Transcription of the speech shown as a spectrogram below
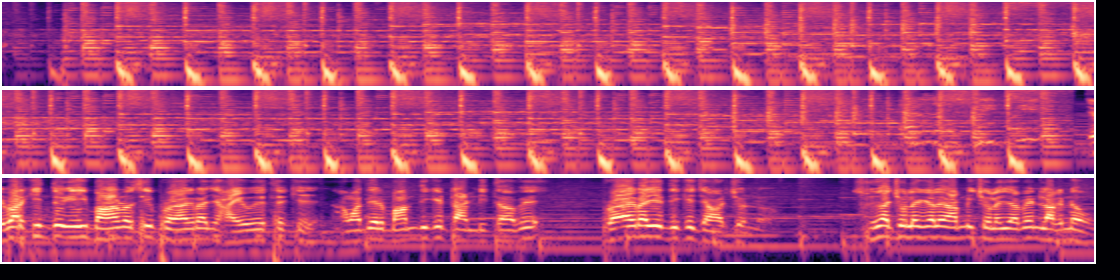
এবার কিন্তু এই বারাণসী প্রয়াগরাজ হাইওয়ে থেকে আমাদের বাম দিকে টার্ন নিতে হবে প্রয়াগরাজের দিকে যাওয়ার জন্য। সোজা চলে গেলে আপনি চলে যাবেন লখনৌ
